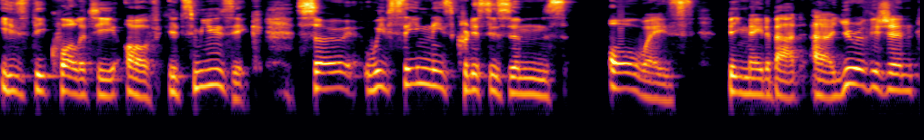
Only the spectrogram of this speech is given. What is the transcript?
is the quality of its music. So we've seen these criticisms always being made about uh, Eurovision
